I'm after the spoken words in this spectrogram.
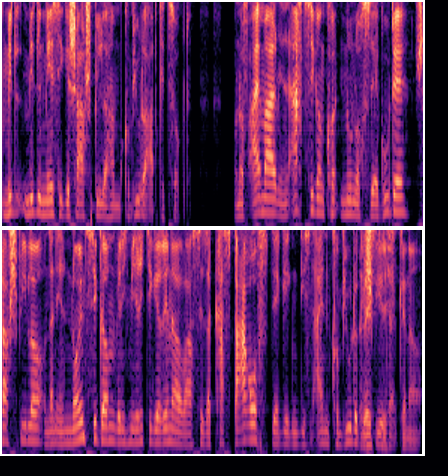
mittelmäßige Schachspieler haben Computer abgezockt. Und auf einmal in den 80ern konnten nur noch sehr gute Schachspieler und dann in den 90ern, wenn ich mich richtig erinnere, war es dieser Kasparov, der gegen diesen einen Computer richtig, gespielt hat. genau.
